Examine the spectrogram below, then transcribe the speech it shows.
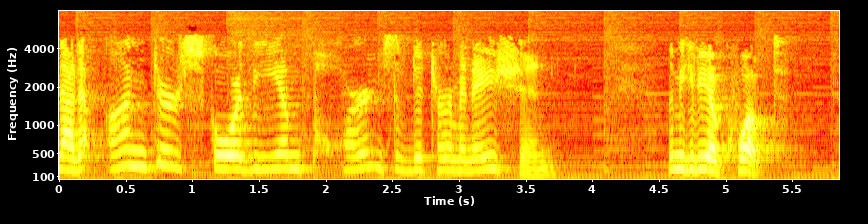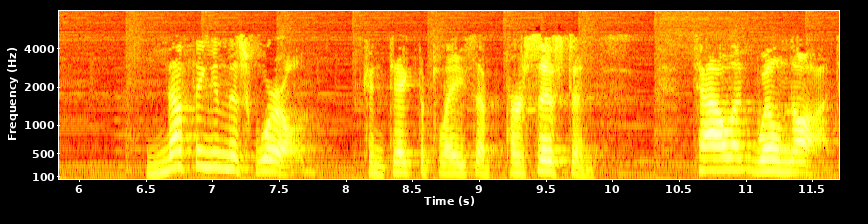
Now, to underscore the importance of determination, let me give you a quote. Nothing in this world can take the place of persistence. Talent will not.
